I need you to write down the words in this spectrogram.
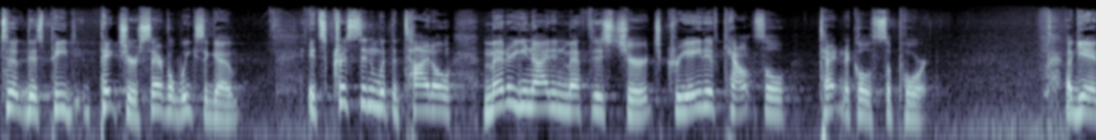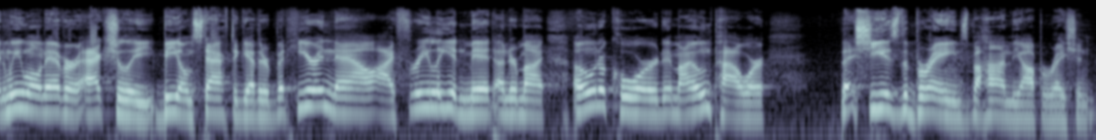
took this picture several weeks ago. It's Kristen with the title Metro United Methodist Church Creative Council Technical Support. Again, we won't ever actually be on staff together, but here and now, I freely admit, under my own accord and my own power, that she is the brains behind the operation.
